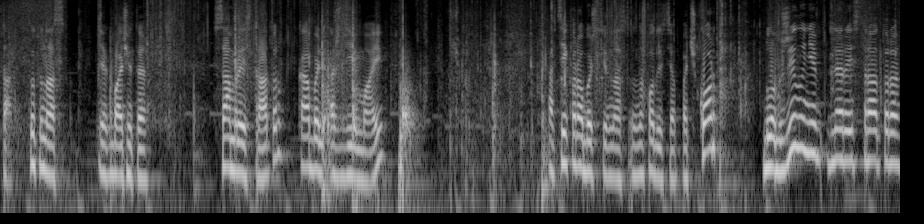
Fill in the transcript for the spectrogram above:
Так, тут у нас, як бачите, сам реєстратор, кабель HDMI. А в цій коробочці в нас знаходиться пачкорд, блок живлення для реєстратора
